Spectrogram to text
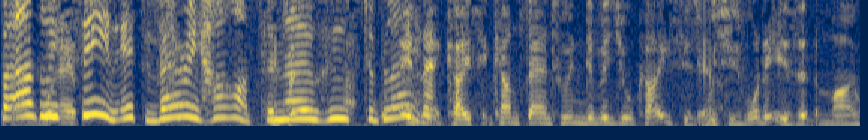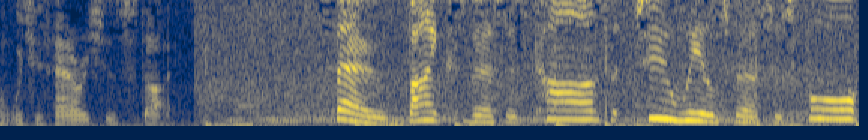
But as we've seen, it's very hard to know who's to blame. In that case, it comes down to individual cases, which is what it is at the moment, which is how it should stay. So, bikes versus cars, two wheels versus four.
